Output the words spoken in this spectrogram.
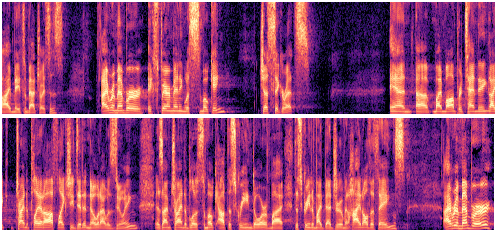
I made some bad choices. I remember experimenting with smoking, just cigarettes. and uh, my mom pretending, like trying to play it off like she didn't know what I was doing, as I'm trying to blow smoke out the screen door of my, the screen of my bedroom and hide all the things. I remember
